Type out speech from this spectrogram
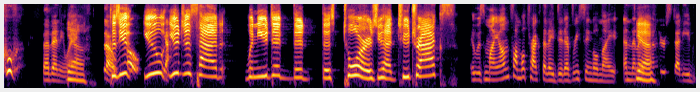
Whew. But anyway, Yeah. so- Because you oh, you yeah. you just had when you did the the tours, you had two tracks. it was my ensemble track that I did every single night, and then Yeah. I understudied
